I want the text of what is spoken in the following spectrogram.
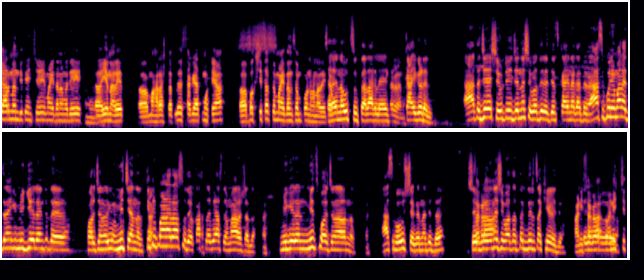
चार नंदी त्यांचे मैदानामध्ये अं, येणार आहेत. अं, महाराष्ट्रातल्या सगळ्यात मोठ्या बक्षिसाचं मैदान संपन्न होणार आहे. सगळ्यांना उत्सुकता लागले सगळ्यांना. काय घडल? आता जे शेवटी जे नशिबात दिले तेच काय ना काय. असं कुणी म्हणायचं नाही की मी गेलो आणि तिथं फॉर्च्युनर घेऊन मीच येणार. किती पाहणार असू दे कसला बी असतो महाराष्ट्रातला. मी गेलो मीच फॉर्च्युनर आणणार असं होऊच शकत ना तिथं. सगळा- नशिबाचा तकदीरचा खेळ आहे तो. आणि सगळा अनिश्चित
